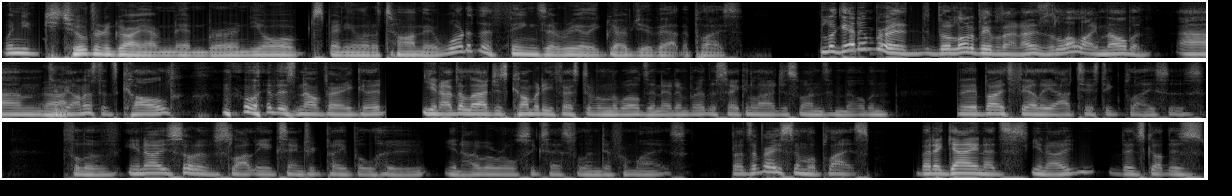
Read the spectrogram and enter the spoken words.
when your children are growing up in Edinburgh and you're spending a lot of time there, what are the things that really grabbed you about the place? Look, Edinburgh, a lot of people don't know, it's a lot like Melbourne. Um, To be honest, it's cold. the weather's not very good. You know, the largest comedy festival in the world's in Edinburgh, the second largest one's in Melbourne. They're both fairly artistic places, full of, you know, sort of slightly eccentric people who, you know, are all successful in different ways. So it's a very similar place. But again, it's, you know, it's got this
